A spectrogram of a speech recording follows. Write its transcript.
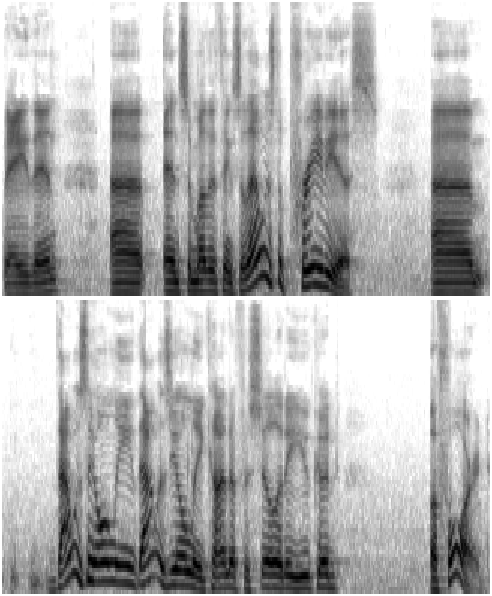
bathe in, uh, and some other things. So that was the previous. Um, that was the only. That was the only kind of facility you could afford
